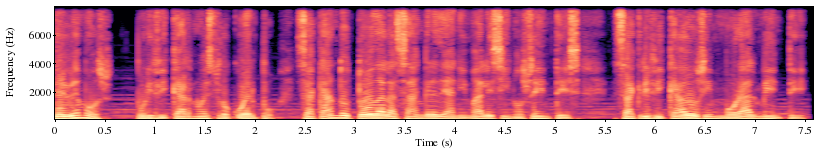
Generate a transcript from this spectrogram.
Debemos purificar nuestro cuerpo, sacando toda la sangre de animales inocentes, sacrificados inmoralmente,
